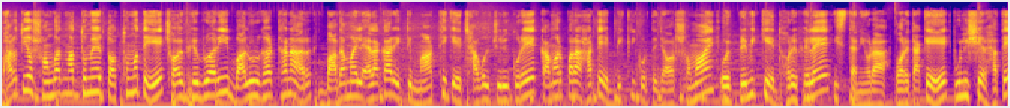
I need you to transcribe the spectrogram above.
ভারতীয় সংবাদ মাধ্যমের তথ্যমতে, ছয় ফেব্রুয়ারি বালুরঘাট থানার বাদামাইল এলাকার একটি মাঠ থেকে ছাগল চুরি করে কামারপাড়া হাটে বিক্রি করতে যাওয়ার সময় ওই প্রেমিককে ধরে ফেলে স্থানীয়রা। পরে তাকে পুলিশের হাতে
